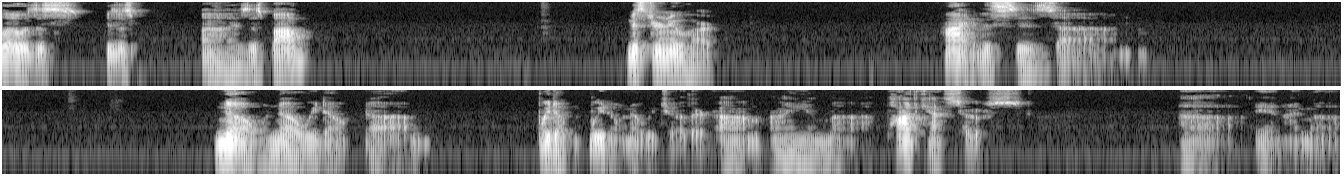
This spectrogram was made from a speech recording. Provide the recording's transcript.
Hello, is this is this uh, is this Bob? Mr. Newhart. Hi, this is. Um... No, no, we don't. Um, we don't. We don't know each other. Um, I am a podcast host, uh, and I'm a.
